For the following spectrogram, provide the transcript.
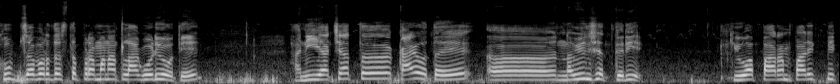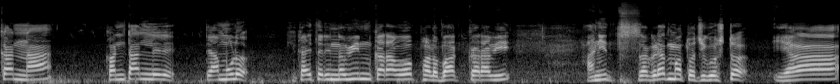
खूप जबरदस्त प्रमाणात लागवडी होते. आणि याच्यात काय होतं आहे नवीन शेतकरी किंवा पारंपरिक पिकांना कंटाळलेले त्यामुळं की काहीतरी नवीन करावं फळबाग करावी. आणि सगळ्यात महत्त्वाची गोष्ट या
